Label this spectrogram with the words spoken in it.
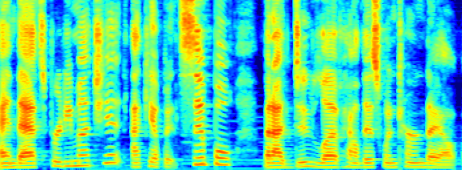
And that's pretty much it. I kept it simple, but I do love how this one turned out.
